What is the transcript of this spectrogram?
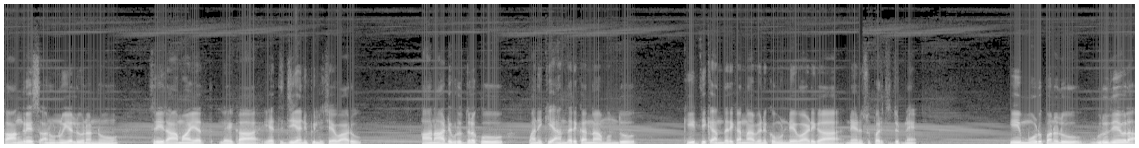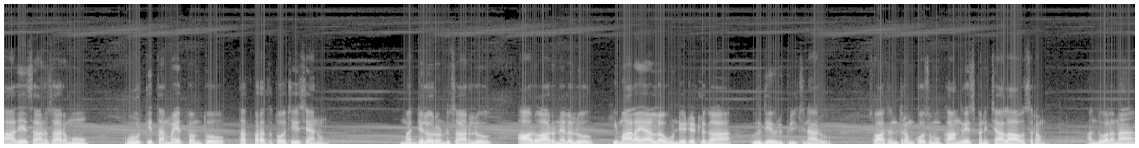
కాంగ్రెస్ అనునుయలు నన్ను శ్రీ రామాయత్ లేక యత్జీ అని పిలిచేవారు. ఆనాటి వృద్ధులకు పనికి అందరికన్నా ముందు కీర్తికి అందరికన్నా వెనుక ఉండేవాడిగా నేను సుపరిచితుడినే. ఈ మూడు పనులు గురుదేవుల ఆదేశానుసారము పూర్తి తన్మయత్వంతో తత్పరతతో చేశాను. మధ్యలో రెండుసార్లు ఆరు ఆరు నెలలు హిమాలయాల్లో ఉండేటట్లుగా గురుదేవులు పిలిచినారు. స్వాతంత్రం కోసము కాంగ్రెస్ పని చాలా అవసరం. అందువలన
